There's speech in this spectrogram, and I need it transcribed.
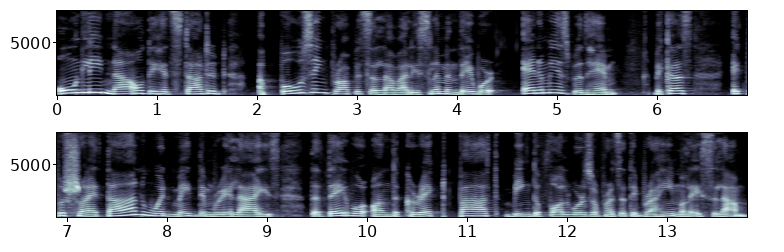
only now they had started opposing prophet sallallahu and they were enemies with him. Because it was shaitan who had made them realize that they were on the correct path being the followers of Hazrat Ibrahim alayhi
